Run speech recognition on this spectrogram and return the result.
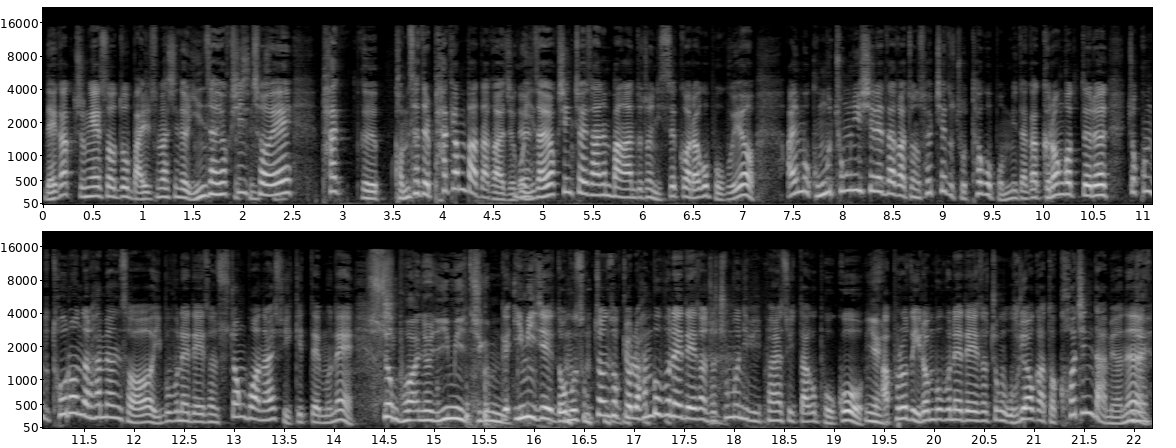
내각 중에서도 말씀하신 대로 인사혁신처에 파, 그 검사들 파견 받아가지고 네. 인사혁신처에서 하는 방안도 좀 있을 거라고 보고요. 아니 뭐 국무총리실에다가 좀 설치해도 좋다고 봅니다. 그러니까 그런 것들은 조금 더 토론을 하면서 이 부분에 대해서는 수정 보완을 할 수 있기 때문에 수정 보완이 이미 지금 그러니까 이미 이제 너무 속전속결로 한 부분에 대해서는 저 충분히 비판할 수 있다고 보고 예. 앞으로도 이런 부분에 대해서 조금 우려가 더 커진다면은 네.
